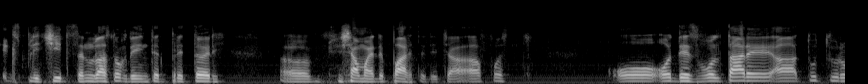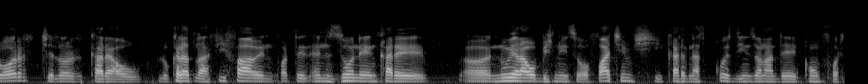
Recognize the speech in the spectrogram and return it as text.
explicit, să nu las loc de interpretări uh, și așa mai departe. Deci a, a fost o, o dezvoltare a tuturor celor care au lucrat la FIFA în, poate, în zone în care uh, nu erau obișnuiți să o facem și care ne-a scos din zona de confort.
